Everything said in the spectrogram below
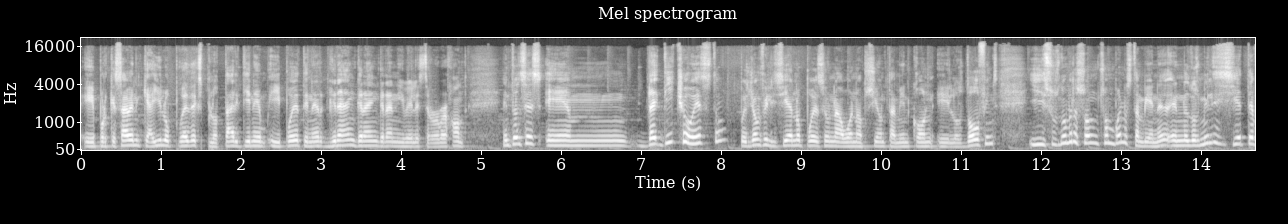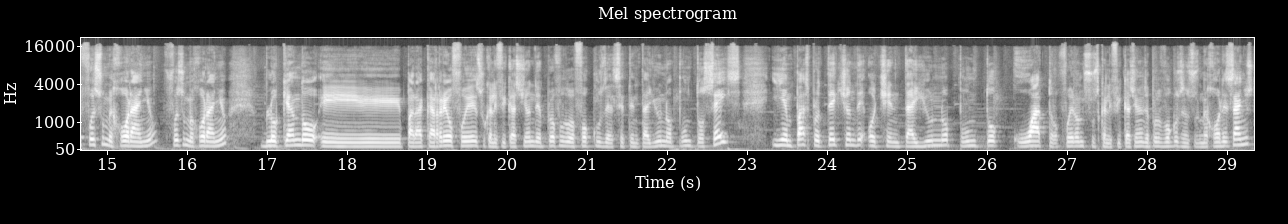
eh, porque saben que ahí lo puede explotar y, tiene, y puede tener gran, gran, gran nivel este Robert Hunt. Entonces, em, dicho esto, pues John Feliciano puede ser una buena opción también con eh, los Dolphins. Y sus números son, buenos también. ¿eh? En el 2017 fue su mejor año. Fue su mejor año. Bloqueando eh, para carreo fue su calificación de Pro Football Focus del 71.6. Y en Pass Protection de 81.4. 4 fueron sus calificaciones de Pro Focus en sus mejores años.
